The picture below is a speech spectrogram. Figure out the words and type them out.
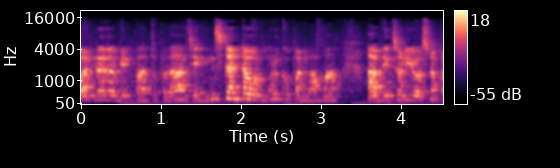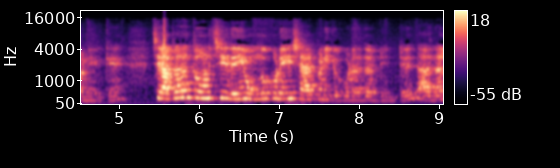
பண்றது அப்படின்னு பார்த்தப்போ தான் சரி இன்ஸ்டண்ட்டாக ஒரு முறுக்கு பண்ணலாமா அப்படின்னு சொல்லி யோசனை பண்ணியிருக்கேன். சரி அப்பதான் தோணுச்சு இதையும் உங்க கூடயும் ஷேர் பண்ணிக்க கூடாது அப்படின்ட்டு. அதனால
